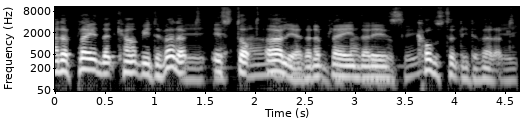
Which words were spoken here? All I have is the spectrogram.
And a plane that can't be developed is stopped earlier than a qui ne peut plane that is constantly developed,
